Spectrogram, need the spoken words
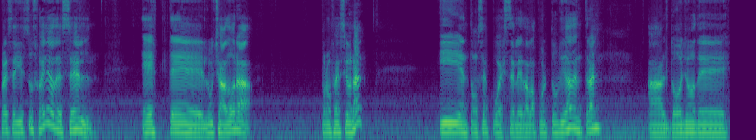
perseguir su sueño de ser este, luchadora profesional. Y entonces pues se le da la oportunidad de entrar al dojo de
